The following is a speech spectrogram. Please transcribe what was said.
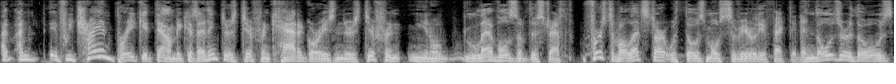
I'm, I'm, if we try and break it down because I think there's different categories and there's different you know levels of the stress. First of all, let's start with those most severely affected, and those are those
